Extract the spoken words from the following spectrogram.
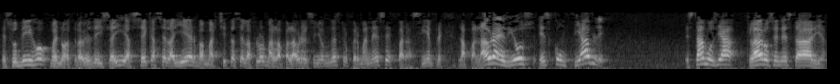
Jesús dijo, bueno, a través de Isaías, sécase la hierba, marchítase la flor, mas la palabra del Señor nuestro permanece para siempre. La palabra de Dios es confiable. Estamos ya claros en esta área.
